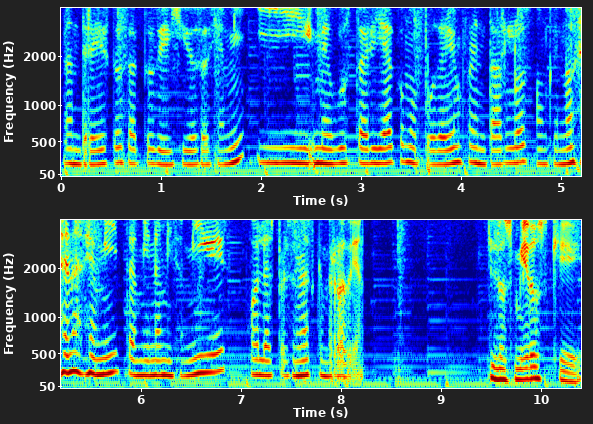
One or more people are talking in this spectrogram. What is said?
ante estos actos dirigidos hacia mí y me gustaría como poder enfrentarlos, aunque no sean hacia mí, también a mis amigues o las personas que me rodean. Los miedos que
